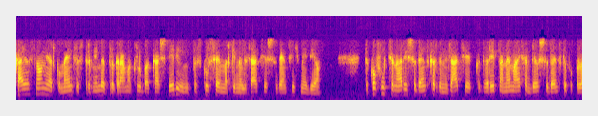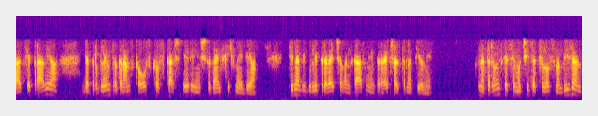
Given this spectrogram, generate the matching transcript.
Kaj je osnovni argument za spremembe programa kluba K4 in poskuse marginalizacije študentskih medijev? Tako funkcionarji študentske organizacije, kot verjetno najmajhen del študentske populacije, pravijo, da je problem programska oskost K4 in študentskih medijev. Ti naj bi bili preveč avantgardni in preveč alternativni. Na trenutke se močita celo snobizem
